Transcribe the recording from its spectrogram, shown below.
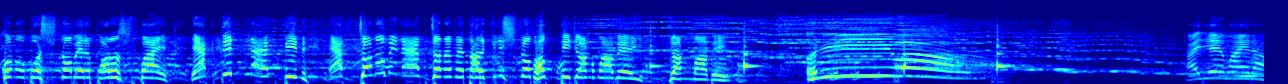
কোনো বৈষ্ণবের পরশ পায়, একদিন একদিন এক জনমে না এক জনমে তার কৃষ্ণ ভক্তি জন্মাবেই জন্মাবেই। এই যে মায়েরা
